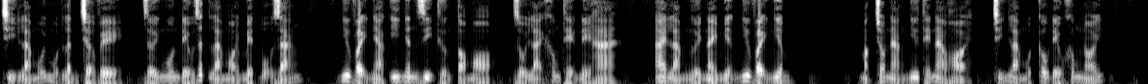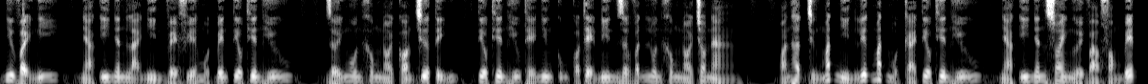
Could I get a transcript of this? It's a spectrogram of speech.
Chỉ là mỗi một lần trở về, giới ngôn đều rất là mỏi mệt bộ dáng. Như vậy nhạc y nhân dị thường tò mò, rồi lại không thể nề hà. Ai làm người này miệng như vậy nghiêm? Mặc cho nàng như thế nào hỏi, chính là một câu đều không nói. Như vậy nghĩ, nhạc y nhân lại nhìn về phía một bên tiêu thiên hữu. Giới ngôn không nói còn chưa tính, tiêu thiên hữu thế nhưng cũng có thể ninja giờ vẫn luôn không nói cho nàng. Oán hận chừng mắt nhìn liếc mắt một cái tiêu thiên hữu, nhạc y nhân xoay người vào phòng bếp.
